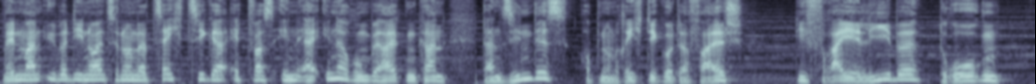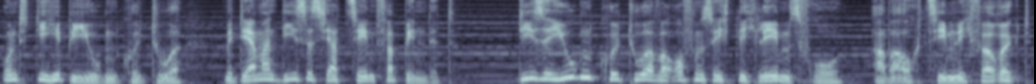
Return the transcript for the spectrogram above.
Wenn man über die 1960er etwas in Erinnerung behalten kann, dann sind es, ob nun richtig oder falsch, die freie Liebe, Drogen und die Hippie-Jugendkultur, mit der man dieses Jahrzehnt verbindet. Diese Jugendkultur war offensichtlich lebensfroh, aber auch ziemlich verrückt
